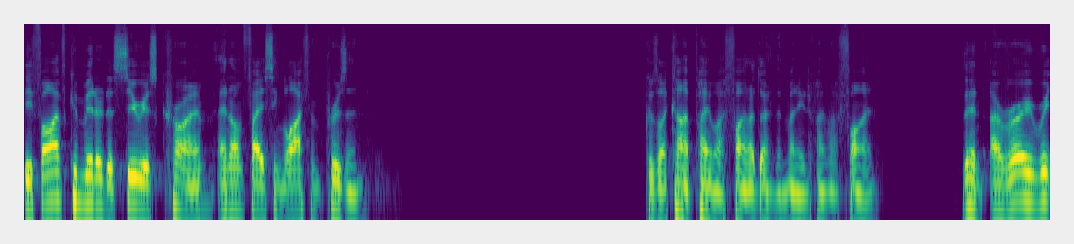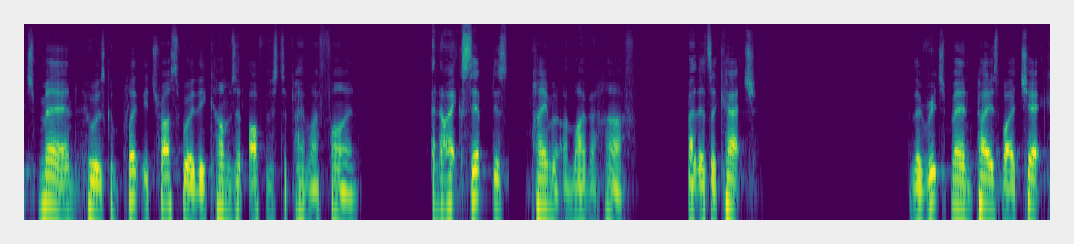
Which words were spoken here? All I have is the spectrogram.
If I've committed a serious crime and I'm facing life in prison because I can't pay my fine, I don't have the money to pay my fine, then a very rich man who is completely trustworthy comes and offers to pay my fine. And I accept this payment on my behalf. But there's a catch. The rich man pays by check,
